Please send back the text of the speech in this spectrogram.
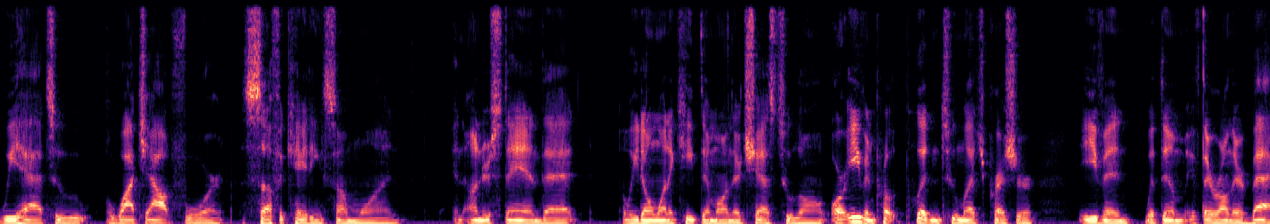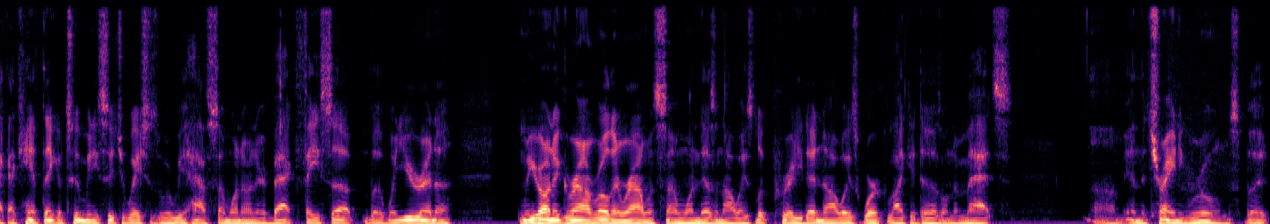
we had to watch out for suffocating someone and understand that we don't want to keep them on their chest too long or even putting too much pressure even with them if they're on their back. I can't think of too many situations where we have someone on their back face up, but when you're in a when you're on the ground rolling around with someone, doesn't always look pretty. Doesn't always work like it does on the mats um, in the training rooms. But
